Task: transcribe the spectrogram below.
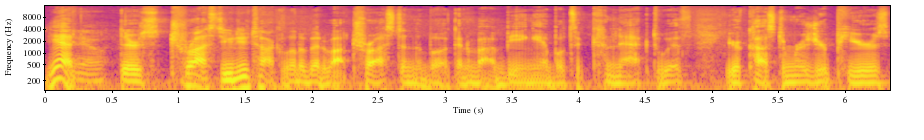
Yeah, You know? there's trust. You do talk a little bit about trust in the book and about being able to connect with your customers, your peers,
